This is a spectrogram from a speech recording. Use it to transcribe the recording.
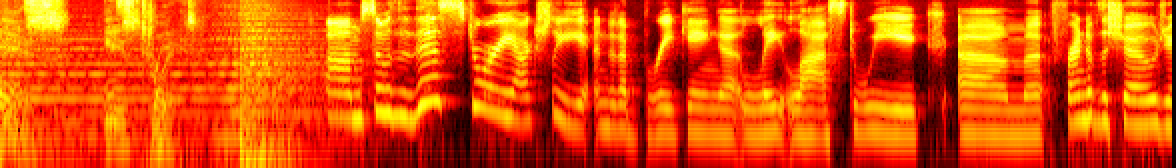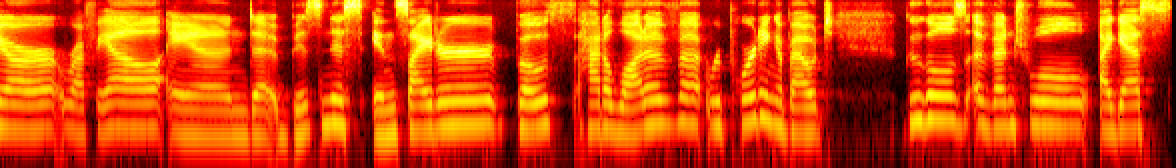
This is TWiT. Um, so this story actually ended up breaking late last week. Um, friend of the show, JR Raphael, and uh, Business Insider both had a lot of uh, reporting about Google's eventual, I guess,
